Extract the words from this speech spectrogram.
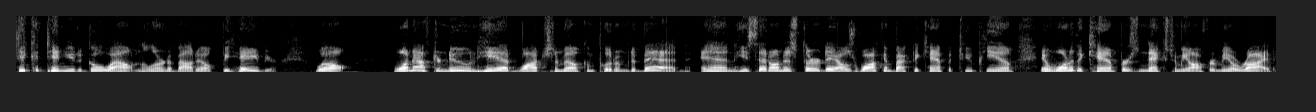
he continued to go out and learn about elk behavior. Well, one afternoon he had watched some elk and put them to bed. And he said on his third day, I was walking back to camp at 2 p.m., and one of the campers next to me offered me a ride.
